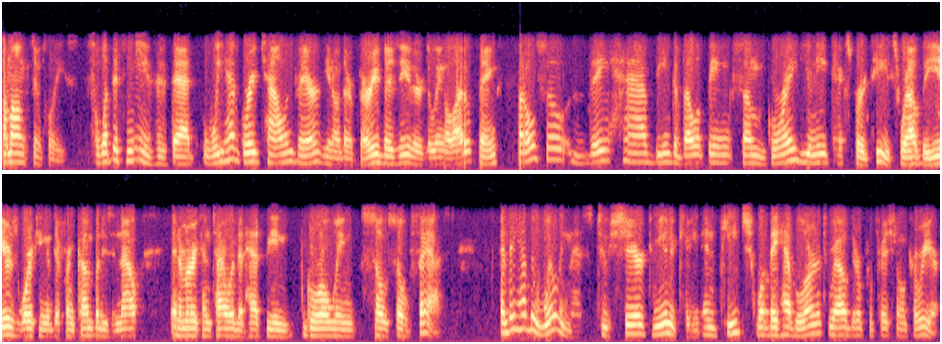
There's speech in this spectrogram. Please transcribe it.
amongst employees. So what this means is that we have great talent there. You know, they're very busy. They're doing a lot of things but also they have been developing some great unique expertise throughout the years working in different companies and now in American Tower that has been growing so so fast. And they have the willingness to share, communicate, and teach what they have learned throughout their professional career.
